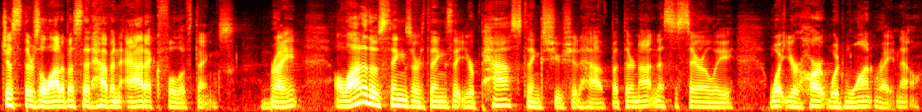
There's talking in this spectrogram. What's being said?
just there's a lot of us that have an attic full of things, mm. right? A lot of those things are things that your past thinks you should have, but they're not necessarily what your heart would want right now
